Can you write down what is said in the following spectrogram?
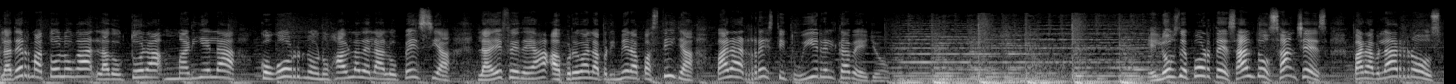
La dermatóloga, la doctora Mariela Cogorno, nos habla de la alopecia. La FDA aprueba la primera pastilla para restituir el cabello. En los deportes, Aldo Sánchez para hablarnos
